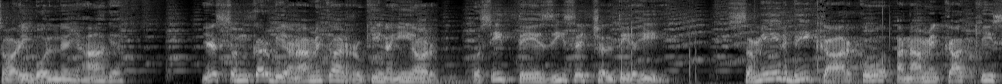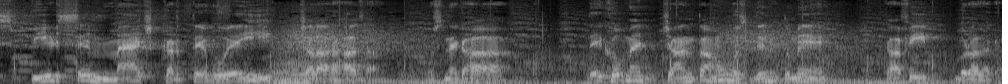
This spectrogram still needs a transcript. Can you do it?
सॉरी बोलने यहाँ आ गया। ये सुनकर भी अनामिका रुकी नहीं और उसी तेज़ी से चलती रही। समीर भी कार को अनामिका की स्पीड से मैच करते हुए ही चला रहा था। उसने कहा, देखो, मैं जानता हूँ उस दिन तुम्हें काफ़ी बुरा लगा,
